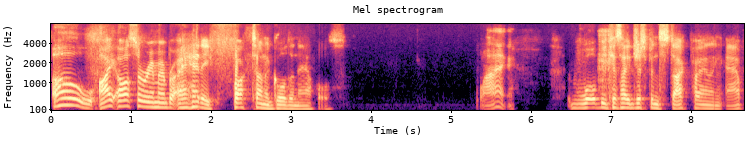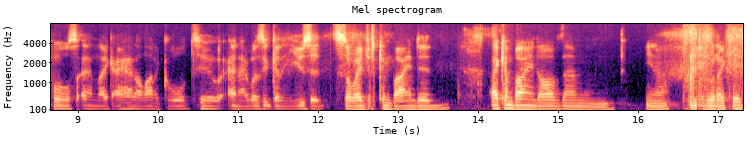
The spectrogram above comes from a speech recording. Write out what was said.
Oh, I also remember I had a fuck ton of golden apples. Why? Well, because I'd just been stockpiling apples and like I had a lot of gold too, and I wasn't gonna use it, so I just combined it. I combined all of them and you know did what I could.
